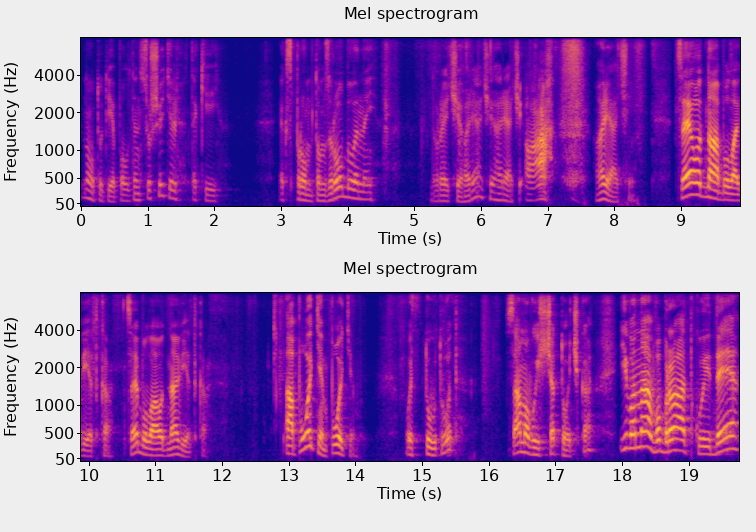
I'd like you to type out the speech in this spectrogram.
Ну, тут є полотенцесушитель такий. Експромтом зроблений. До речі, гарячий, гарячий. А, гарячий. Це одна була ветка. Це була одна ветка. А потім, потім, ось тут от, сама вища точка. І вона в обратку йде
